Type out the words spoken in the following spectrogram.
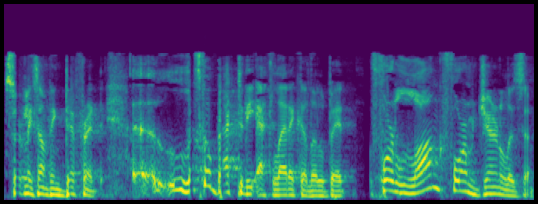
certainly something different. Uh, let's go back to the athletic a little bit. For long form journalism,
